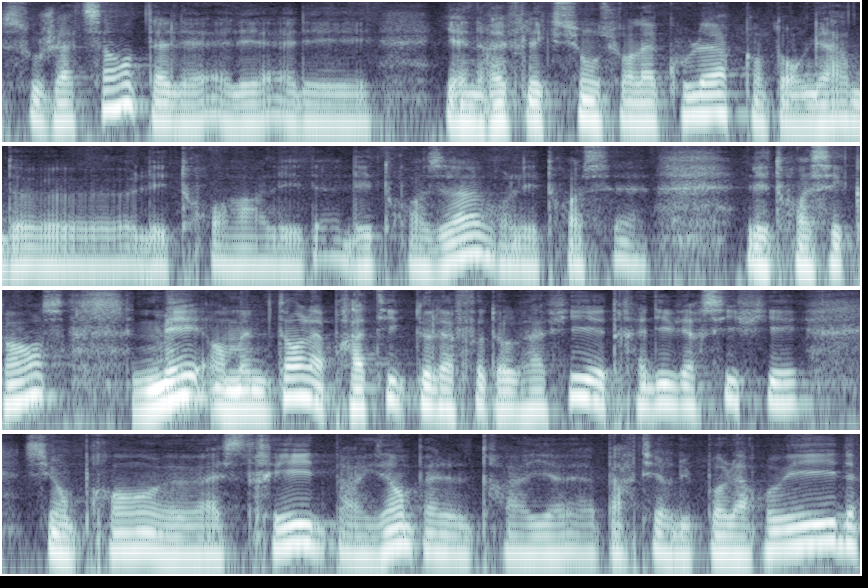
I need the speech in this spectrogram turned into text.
sous-jacente, elle elle est, il y a une réflexion sur la couleur quand on regarde euh, les trois, les, trois œuvres, les trois, les trois séquences, mais en même temps, la pratique de la photographie est très diversifiée. Si on prend euh, Astrid, par exemple, elle travaille à partir du Polaroid,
